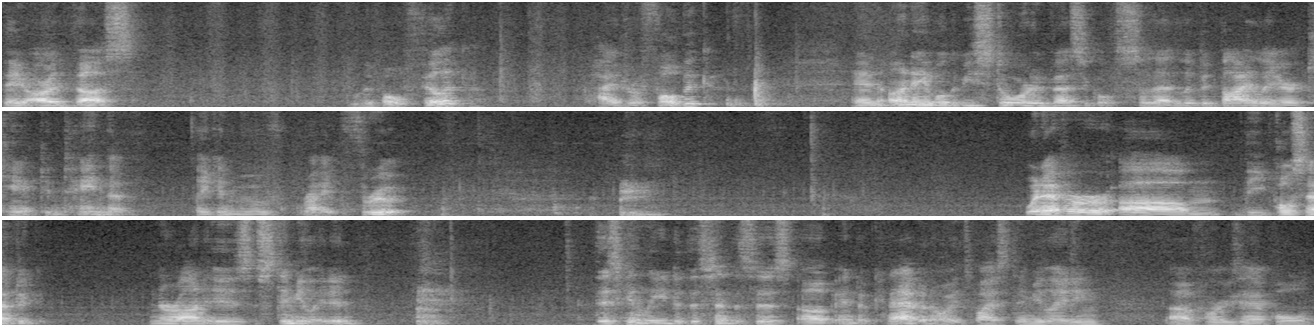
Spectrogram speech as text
They are thus lipophilic, hydrophobic, and unable to be stored in vesicles so that lipid bilayer can't contain them. They can move right through it. Whenever um, the postsynaptic neuron is stimulated, this can lead to the synthesis of endocannabinoids by stimulating, uh, for example,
